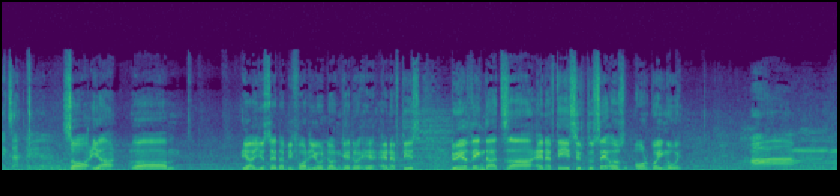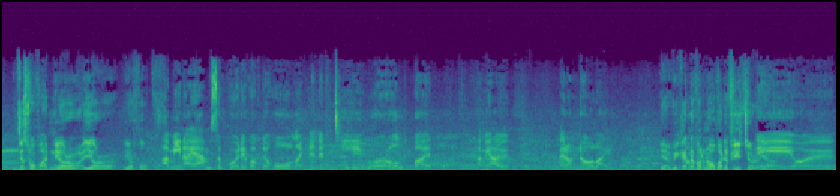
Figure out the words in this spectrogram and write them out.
Exactly. Yeah. So yeah, um, yeah, you said that before you don't get uh, NFTs. Do you think that uh, NFT is here to stay or, or going away? Um. Just for fun, your your your thoughts. I mean, I am supportive of the whole like NFT world, but I mean, I I don't know, like Yeah, we can never know about the future. Yeah, or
